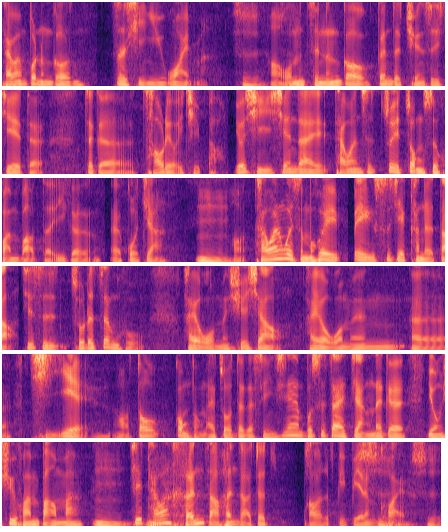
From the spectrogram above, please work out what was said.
台湾不能够自行于外嘛。是，好，我们只能够跟着全世界的这个潮流一起跑。尤其现在台湾是最重视环保的一个呃国家。嗯，好，台湾为什么会被世界看得到？其实除了政府，还有我们学校，还有我们呃企业哦，都共同来做这个事情。现在不是在讲那个永续环保吗？嗯，其实台湾很早很早就跑得比别人快了。是，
